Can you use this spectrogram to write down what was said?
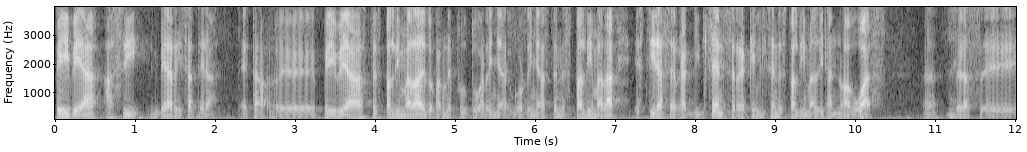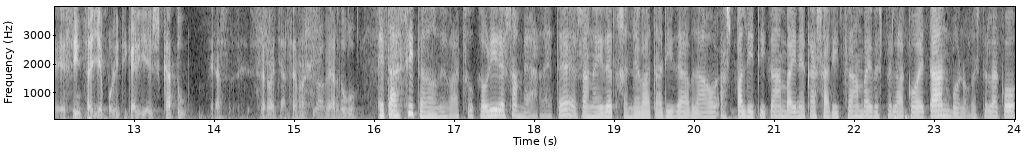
PIB-a hazi behar izatera. Eta e, PIB-a azte espaldin bada, edo barne produktu gordina, gordina azten espaldin bada, ez dira zergak biltzen, zergak biltzen espaldin badira noagoaz. Eh? Beraz, e, ezin zaie politikari eskatu, beraz, zerbait alternatiba behar dugu. Eta hasita daude batzuk, hori ere esan behar dut, eh? esan nahi dut jende bat ari da, da aspalditikan, bai nekazaritzan, bai bestelakoetan, bueno, bestelako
